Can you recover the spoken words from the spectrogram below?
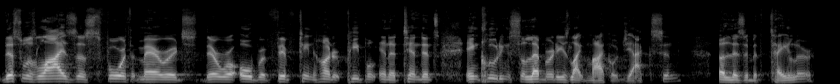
This was Liza's fourth marriage. There were over 1,500 people in attendance, including celebrities like Michael Jackson, Elizabeth Taylor,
